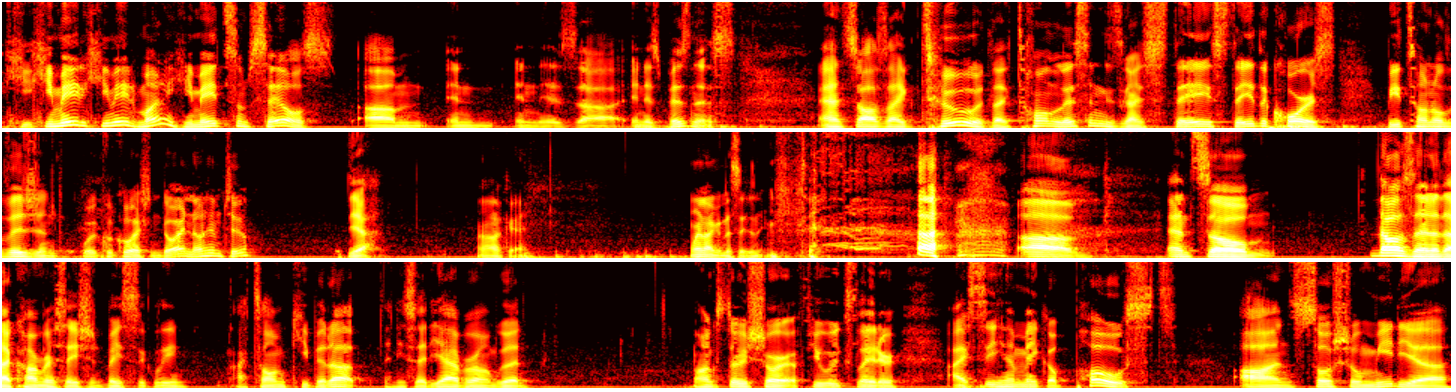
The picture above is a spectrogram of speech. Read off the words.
he, he made he made money. He made some sales um in in his uh in his business. And so I was like, dude, like don't listen to these guys. Stay stay the course. Be tunnel visioned. Wait, quick question. Do I know him too? Yeah. Okay. We're not gonna say his name. um, and so that was the end of that conversation. Basically, I told him keep it up, and he said, "Yeah, bro, I'm good." Long story short, a few weeks later, I see him make a post on social media,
